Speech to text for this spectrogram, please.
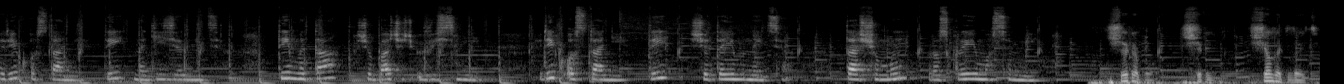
Рік останній, ти надій зірниця, ти мета, що бачить у вісні. Рік останній, ти ще таємниця, та що ми розкриємо самі. Черево, чирік, ще ледь-ледь,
